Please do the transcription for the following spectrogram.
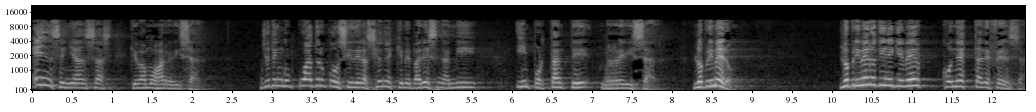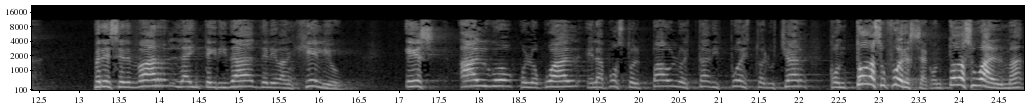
enseñanzas que vamos a revisar. Yo tengo cuatro consideraciones que me parecen a mí importante revisar. Lo primero, lo primero tiene que ver con esta defensa preservar la integridad del Evangelio es algo con lo cual el apóstol Pablo está dispuesto a luchar con toda su fuerza, con toda su alma,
